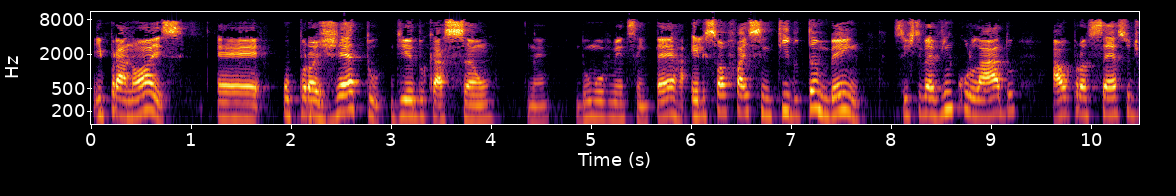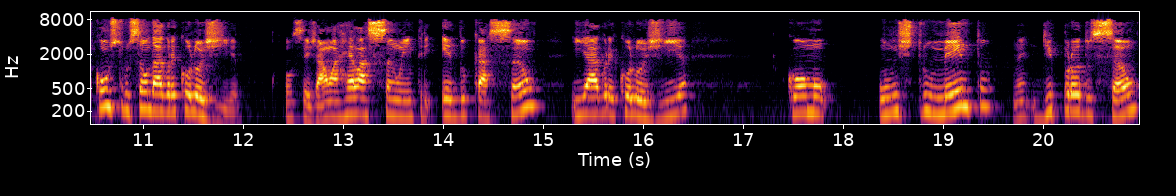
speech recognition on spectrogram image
E para nós, é, o projeto de educação né, do Movimento Sem Terra, ele só faz sentido também se estiver vinculado ao processo de construção da agroecologia. Ou seja, há uma relação entre educação e agroecologia como um instrumento né, de produção,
